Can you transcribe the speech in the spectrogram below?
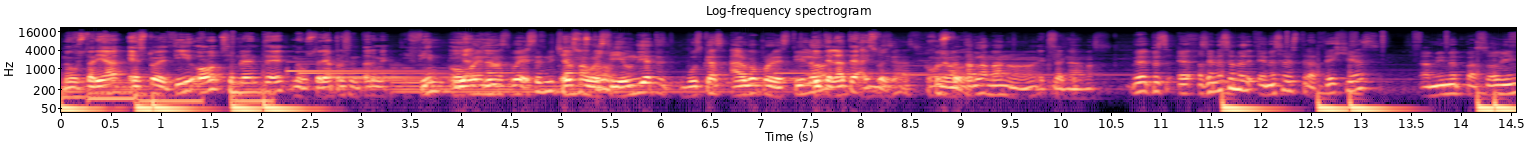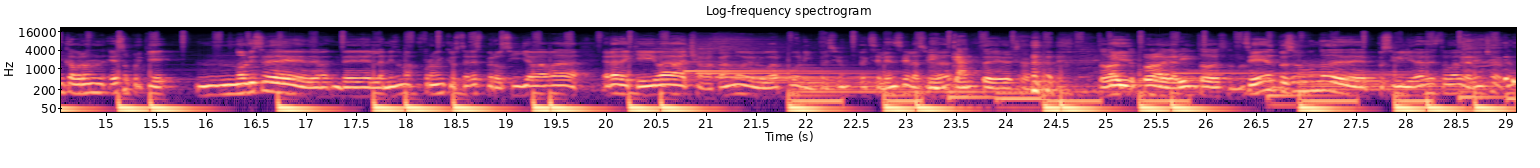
me gustaría esto de ti, o simplemente me gustaría presentarme. Y fin. O, y nada más, güey, esta es mi chamba, güey, si un día te buscas algo por el estilo, Y te late, ahí estoy. pues ya, es como Justo. levantar la mano, ¿no? Y Exacto. nada más. Pues, eh, o sea, en, eso, en esas estrategias, a mí me pasó bien cabrón eso, porque no lo hice de, de- de la misma forma que ustedes, pero sí llevaba, era de que iba chabacando el lugar por impresión, por excelencia de la Me ciudad. encanta ir a todo, Y- todo algarín, todo eso, ¿no? Sí, pues es un mundo de, de posibilidades, todo el Chabacán.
